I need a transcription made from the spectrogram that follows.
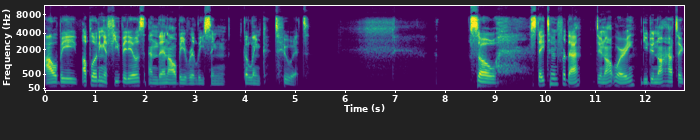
I'll be uploading a few videos and then I'll be releasing the link to it. So stay tuned for that. Do not worry. You do not have to,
